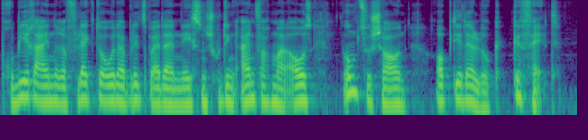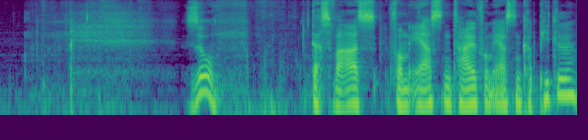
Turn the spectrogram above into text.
Probiere einen Reflektor oder Blitz bei deinem nächsten Shooting einfach mal aus, um zu schauen, ob dir der Look gefällt. So, das war es vom ersten Teil, vom ersten Kapitel.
